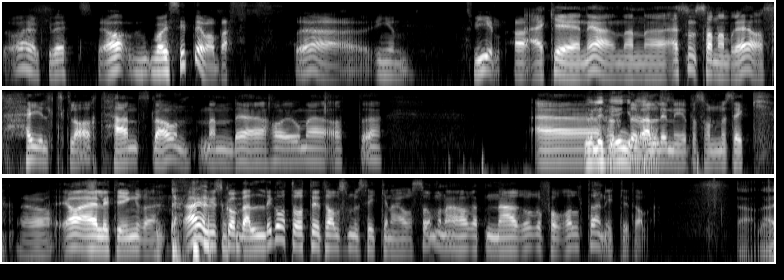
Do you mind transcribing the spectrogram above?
Det var helt greit. Ja, Vice City var best. Det er ingen tvil her. Jeg er ikke enig, men eh, jeg syns San Andreas helt klart hands down. Men det har jo med at eh, jeg hørte yngre, veldig altså. mye på sånn musikk. Ja. Ja, jeg er litt yngre. Jeg husker veldig godt 80-tallsmusikken, jeg også, men jeg har et nærere forhold til 90-tallet. Ja, nei,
